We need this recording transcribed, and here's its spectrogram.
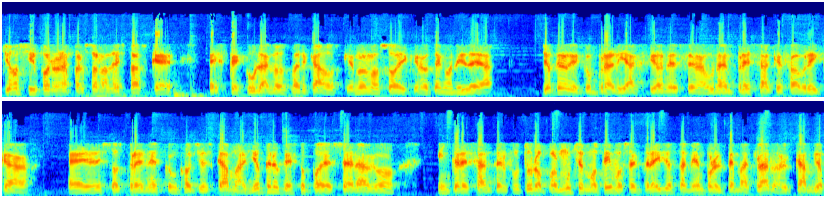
Yo si fuera una persona de estas que especula en los mercados, que no lo soy, que no tengo ni idea, yo creo que compraría acciones en alguna empresa que fabrica eh, estos trenes con coches cama. Yo creo que esto puede ser algo interesante en el futuro, por muchos motivos, entre ellos también por el tema, claro, el cambio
